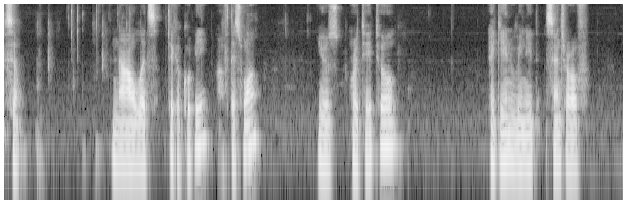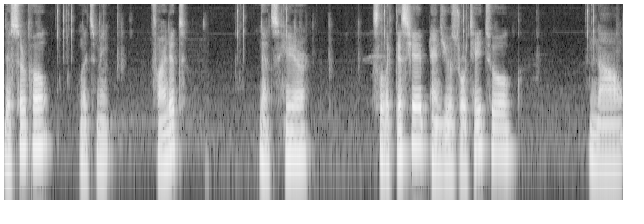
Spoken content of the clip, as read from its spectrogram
So, now let's take a copy of this one. Use rotate tool. Again, we need center of the circle. Let me find it. That's here. Select this shape and use rotate tool. Now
